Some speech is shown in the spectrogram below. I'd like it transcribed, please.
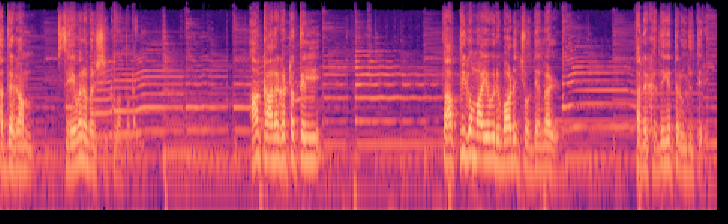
അദ്ദേഹം സേവനമനുഷ്ഠിക്കുവാൻ തുടങ്ങി. ആ കാലഘട്ടത്തിൽ താത്വികമായ ഒരുപാട് ചോദ്യങ്ങൾ തന്റെ ഹൃദയത്തിൽ ഉരുത്തിരിഞ്ഞു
